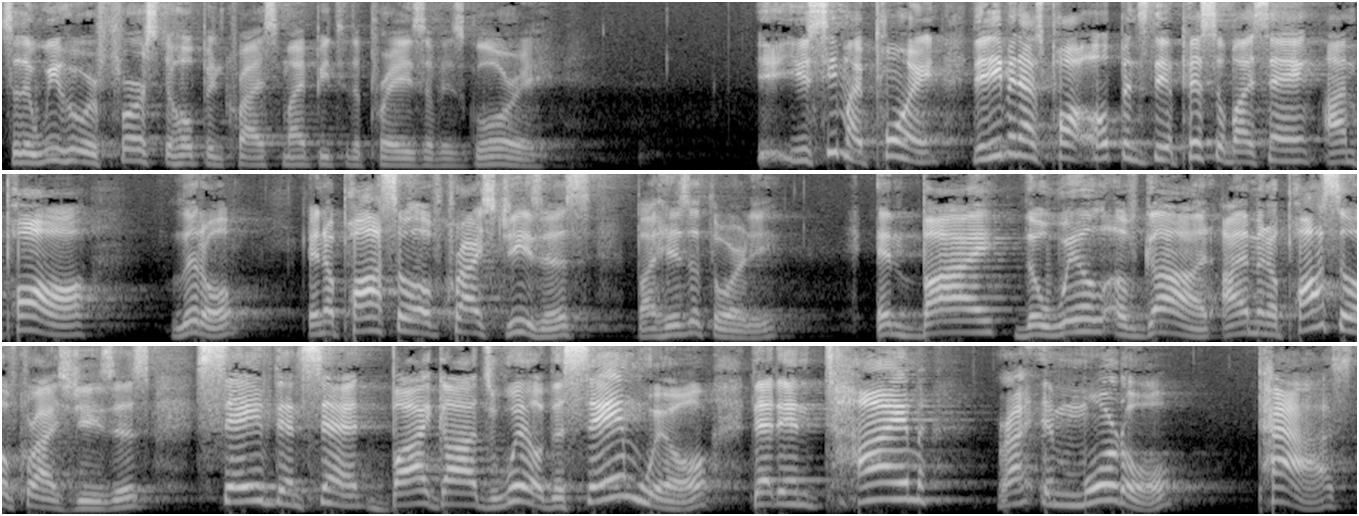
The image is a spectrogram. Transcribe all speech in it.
so that we who were first to hope in Christ might be to the praise of his glory. You see my point that even as Paul opens the epistle by saying, I'm Paul, little, an apostle of Christ Jesus by his authority, and by the will of God. I'm an apostle of Christ Jesus, saved and sent by God's will, the same will that in time, right, immortal, past,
